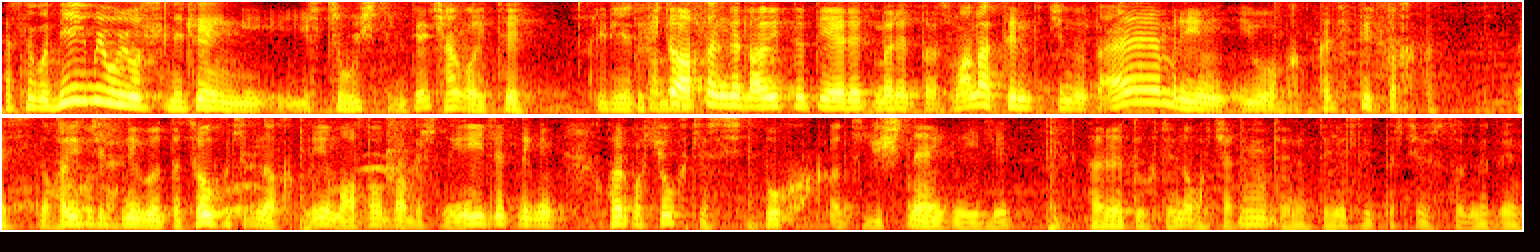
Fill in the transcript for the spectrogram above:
Бас нөгөө нийгмийн үе бол нэлээд их зүг шүү дээ тий. Чанга гоё тий. 90-ад Гэхдээ одоо ингээд оюутнуудын яриад мариад байгаас манай тэнд чинь амар юм юу байх коллективт байхгүй. байсан. 2 жил нэг удаа цөөхлөг нөх ийм олоолоо биш нэг нийлээд нэг юм 20 30 хүүхэд л байсан шүү дээ. Бүх жишний анги нийлээд 20 хүүхэд байна уу 30 хүүхэд байна уу. Тэгэл хэд нар чи өссөн ингээд ийм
